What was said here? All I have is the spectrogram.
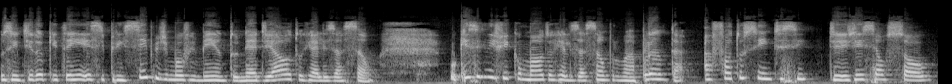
no sentido que tem esse princípio de movimento, né, de autorrealização. O que significa uma autorrealização para uma planta? A fotossíntese, dirigir-se ao sol,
